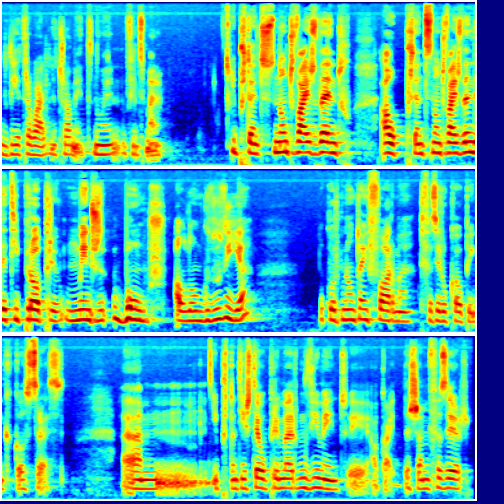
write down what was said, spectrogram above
no dia de trabalho, naturalmente, não é no fim de semana. E, portanto, se não te vais dando algo, portanto, se não te vais dando a ti próprio momentos bons ao longo do dia, o corpo não tem forma de fazer o coping com o stress. Um, e, portanto, isto é o primeiro movimento. É, ok, deixa-me fazer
